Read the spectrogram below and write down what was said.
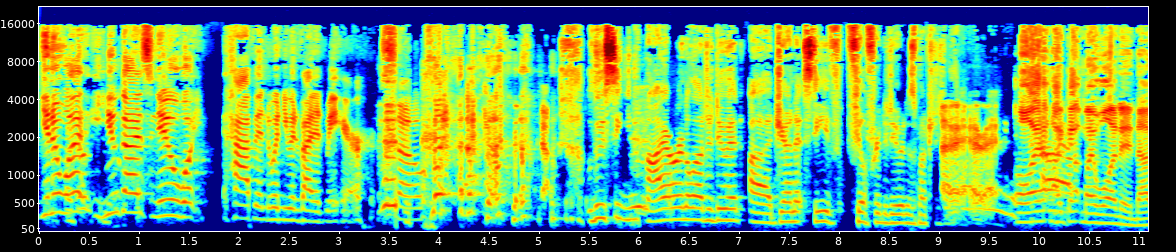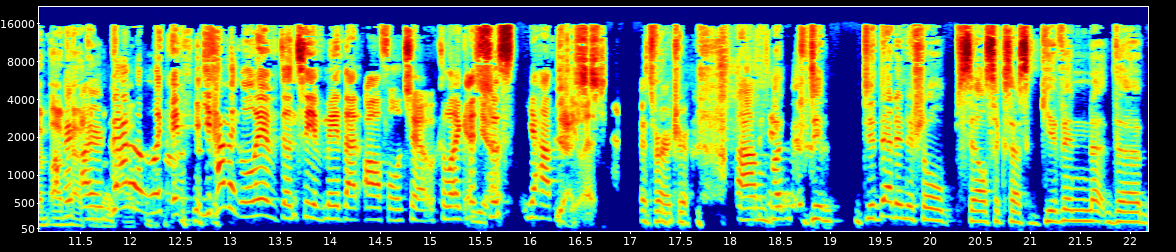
You know what? you guys knew what happened when you invited me here so. Yeah. lucy you and i aren't allowed to do it. Uh, janet steve feel free to do it as much as you all right, all right. oh I, I, got my one in. I'm, I'm I, happy I, gotta, like if you haven't lived until you've made that awful joke like it's yeah. just you have to yes. do it it's very true. Um, but did did that initial sales success, given the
